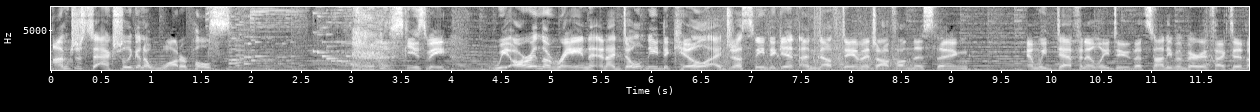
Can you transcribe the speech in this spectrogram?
I'm just actually gonna Water Pulse. Excuse me. We are in the rain and I don't need to kill. I just need to get enough damage off on this thing. And we definitely do. That's not even very effective.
